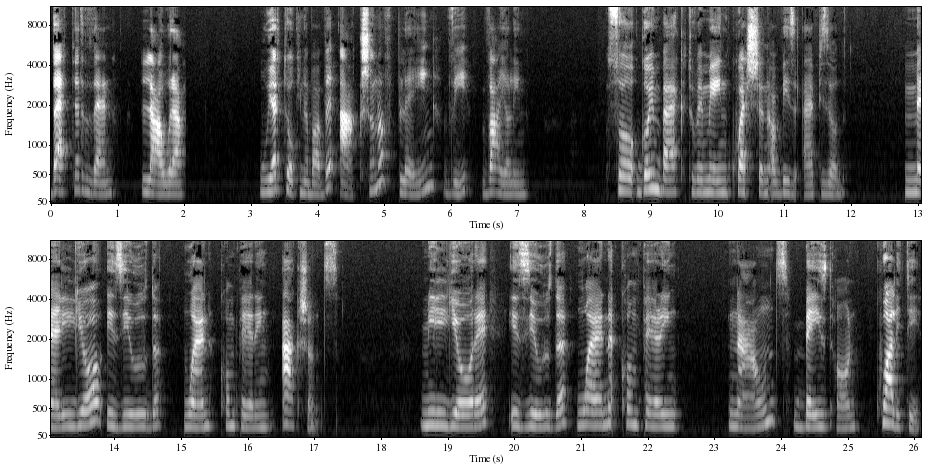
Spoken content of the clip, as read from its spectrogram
better than Laura we are talking about the action of playing the violin. So, going back to the main question of this episode, meglio is used when comparing actions. Migliore is used when comparing nouns based on quality.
